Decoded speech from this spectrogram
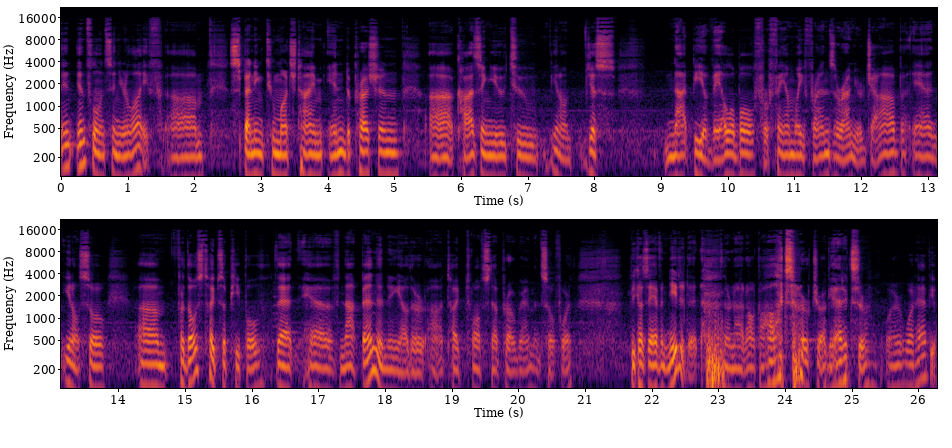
in influence in your life. Um, spending too much time in depression, uh, causing you to, you know, just not be available for family, friends, or on your job. And, you know, so um, for those types of people that have not been in any other uh, type 12 step program and so forth, because they haven't needed it, they're not alcoholics or drug addicts or, or what have you.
